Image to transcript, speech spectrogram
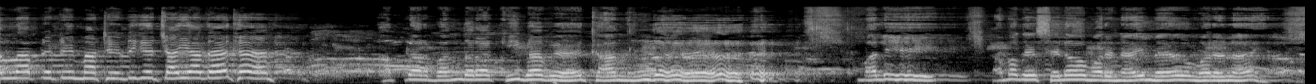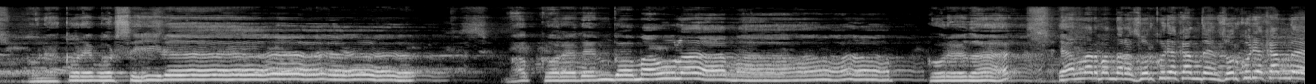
আল্লাহ আপনি একটু মাঠের দিকে চাইয়া দেখেন। আপনার বান্দারা কীভাবে কান্দ। মালিক, আমাদের ছেলেও মরে নাই, মেয়েও মরে নাই। গুণা করে বসছি রে। মাফ করে দেন গো মাওলা, মাফ করে দেয় আল্লাহর বান্দারা জোর করিয়া কান্দেন, জোর করিয়া কান্দে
